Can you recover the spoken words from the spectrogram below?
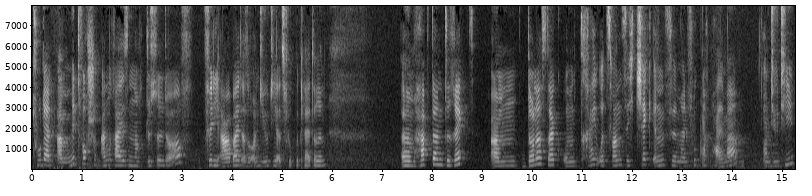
tue dann am Mittwoch schon anreisen nach Düsseldorf für die Arbeit, also on duty als Flugbegleiterin. Ähm, hab dann direkt am Donnerstag um 3.20 Uhr Check-in für meinen Flug nach Palma on Duty.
